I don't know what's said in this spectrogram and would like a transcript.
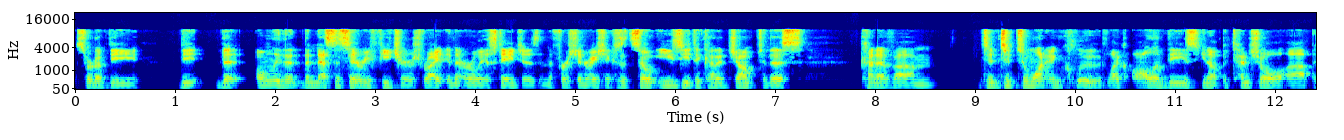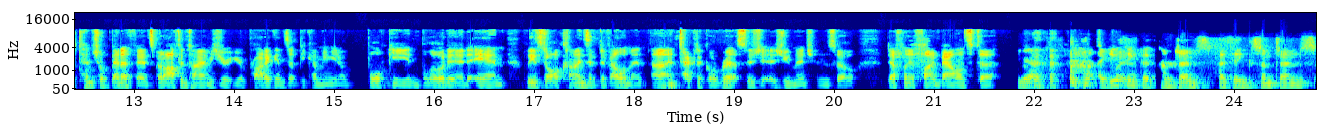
sort of the the the only the, the necessary features right in the earliest stages in the first generation. Because it's so easy to kind of jump to this kind of um, to, to, to, want to include like all of these you know potential uh, potential benefits but oftentimes your, your product ends up becoming you know bulky and bloated and leads to all kinds of development uh, and technical risks as, as you mentioned. So definitely a fine balance to yeah. I do think that sometimes i think sometimes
